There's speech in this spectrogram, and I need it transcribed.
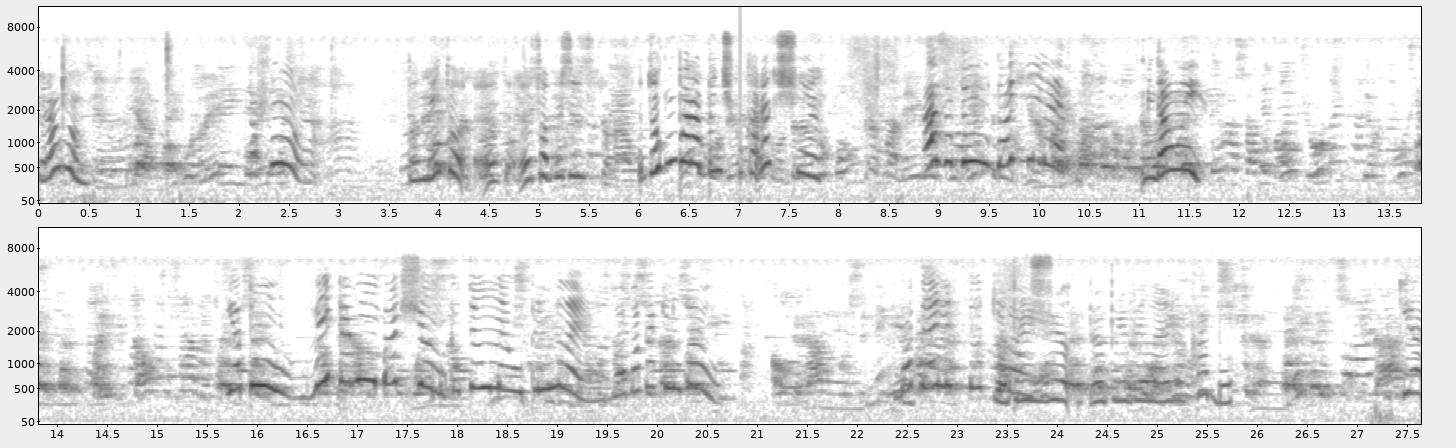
gravando. Tá filmando. Também tô. Eu, eu só preciso. Eu tô com um parapente que o cara tinha. Ah, eu tenho dois bonecos. Me dá um aí. E eu tenho. Vem pegar um bate-chama, que eu tenho um, né, um privilégio. Vou botar aqui no baú. Bota ele aqui. Meu, meu privilégio acabou. Aqui, ó.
